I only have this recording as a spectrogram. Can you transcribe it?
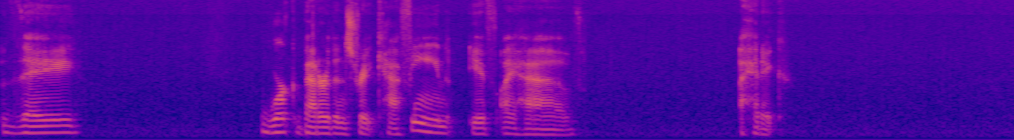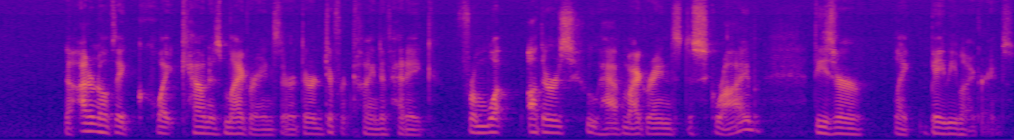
they work better than straight caffeine if I have a headache. Now, I don't know if they quite count as migraines. They're, they're a different kind of headache. From what others who have migraines describe, these are like baby migraines.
